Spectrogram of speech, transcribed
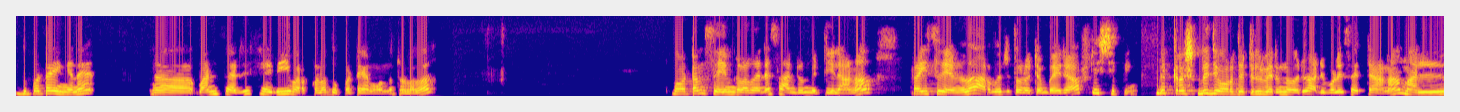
ദുപ്പട്ട ഇങ്ങനെ വൺ സൈഡ് ഹെവി വർക്കുള്ള ദുപ്പട്ടയാണ് വന്നിട്ടുള്ളത്. ബോട്ടം സെയിം കളർ തന്നെ സാൻഡൂൺ മെറ്റീരിയൽ ആണ്. പ്രൈസ് വരുന്നത് അറുന്നൂറ്റി തൊണ്ണൂറ്റൊമ്പത് രൂപ ഫ്രീ ഷിപ്പിംഗ് ഇത് ക്രിഷ്ഡ് ജോർജറ്റിൽ വരുന്ന ഒരു അടിപൊളി സെറ്റ് ആണ്. നല്ല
